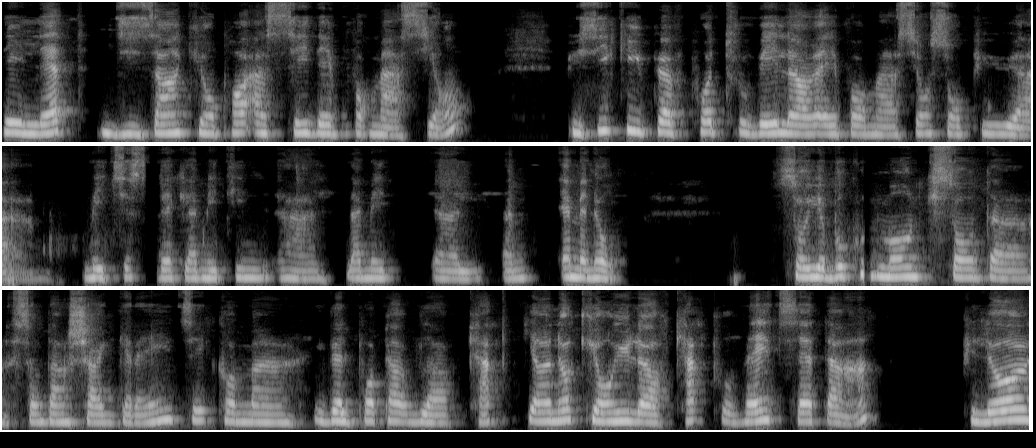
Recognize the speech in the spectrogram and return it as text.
des lettres disant qu'ils n'ont pas assez d'informations. Puis si ils ne peuvent pas trouver leur information, sont plus euh, métis avec la, médecine, euh, la, euh, MNO. Il y a beaucoup de monde qui sont, sont dans chagrin, tu sais, comme ils ne veulent pas perdre leur carte. Il y en a qui ont eu leur carte pour 27 ans. Puis là,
